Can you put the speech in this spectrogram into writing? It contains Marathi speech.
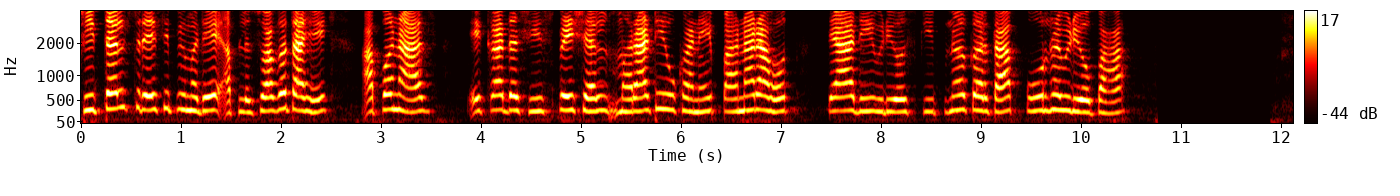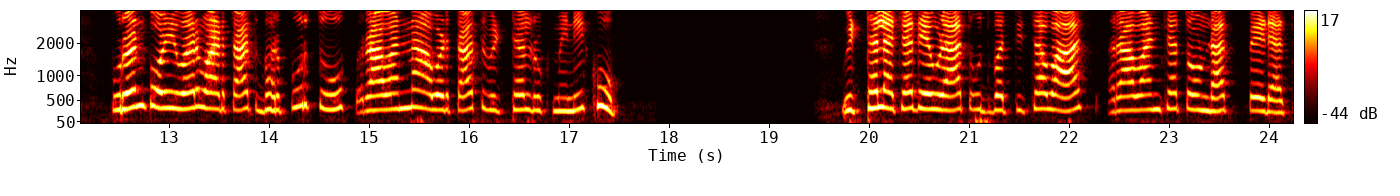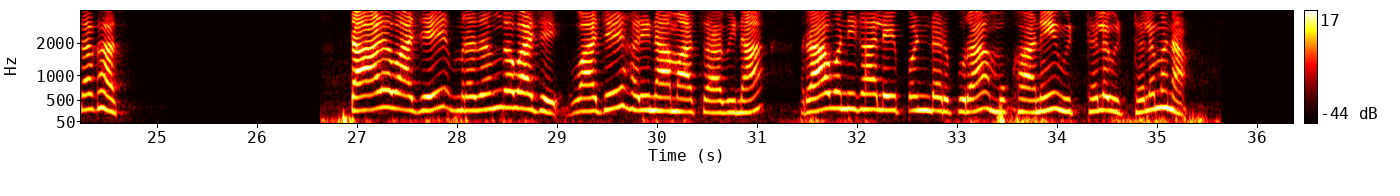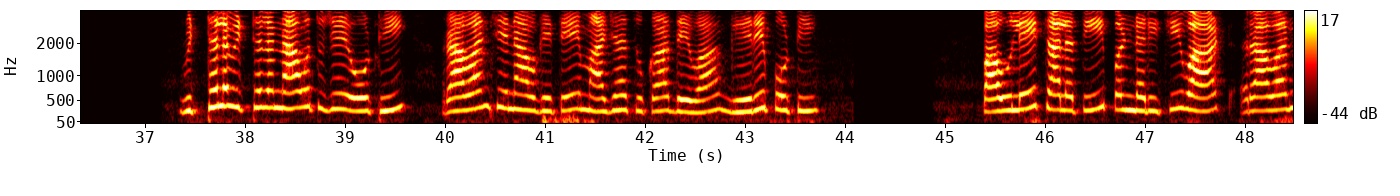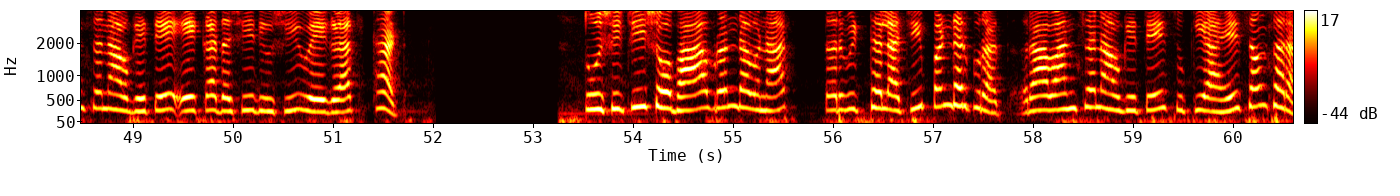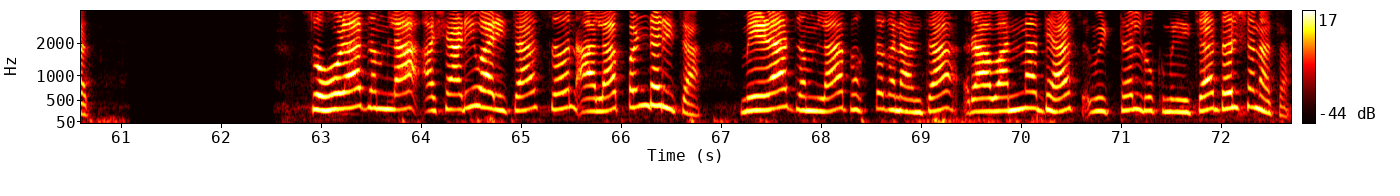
शीतल्स रेसिपीमध्ये आपलं स्वागत आहे. आपण आज एकादशी स्पेशल मराठी उखाणे पाहणार आहोत. त्याआधी व्हिडिओ स्किप न करता पूर्ण व्हिडिओ पहा. पुरणपोळीवर वाढतात भरपूर तूप रावांना आवडतात विठ्ठल रुक्मिणी खूप. विठ्ठलाच्या देवळात उदबत्तीचा वास रावांच्या तोंडात पेड्याचा घास. टाळ वाजे मृदंग वाजे वाजे हरिनामाचा विना राव निघाले पंढरपुरा मुखाने विठ्ठल विठ्ठल म्हणा. विठ्ठल विठ्ठल नाव तुझे ओठी रावांचे नाव घेते माझ्या चुका देवा घेरे पोटी. पाऊले चालती पंढरीची वाट रावांचं नाव घेते एकादशी दिवशी वेगळाच थाट. तुळशीची शोभा वृंदावनात तर विठ्ठलाची पंढरपुरात. रावांचं नाव घेते सुखी आहे संसारात. सोहळा जमला आषाढी वारीचा सण आला पंढरीचा. मेळा जमला भक्तगणांचा रावांना ध्यास विठ्ठल रुक्मिणीच्या दर्शनाचा.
